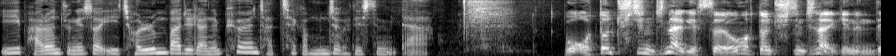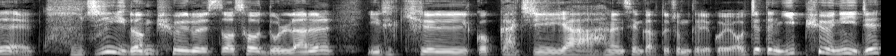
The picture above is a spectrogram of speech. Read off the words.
이 발언 중에서 이 절름발이라는 표현 자체가 문제가 됐습니다. 뭐 어떤 취지인지는 알겠어요. 어떤 취지인지는 알겠는데 굳이 이런 표현을 써서 논란을 일으킬 것까지야 하는 생각도 좀 들고요. 어쨌든 이 표현이 이제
